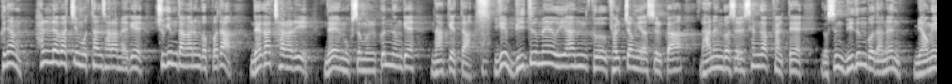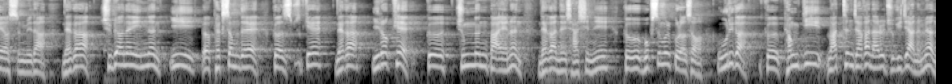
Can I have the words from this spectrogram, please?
그냥 할례 받지 못한 사람에게 죽임 당하는 것보다 내가 차라리 내 목숨을 끊는 게 낫겠다. 이게 믿음에 의한 그 결정이었을까라는 것을 생각할 때 이것은 믿음보다는 명예였습니다. 내가 주변에 있는 이 백성들의 그게 내가 이렇게 그 죽는 바에는 내가 내 자신이 그 목숨을 끌어서 우리가 그 병기 맡은 자가 나를 죽이지 않으면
